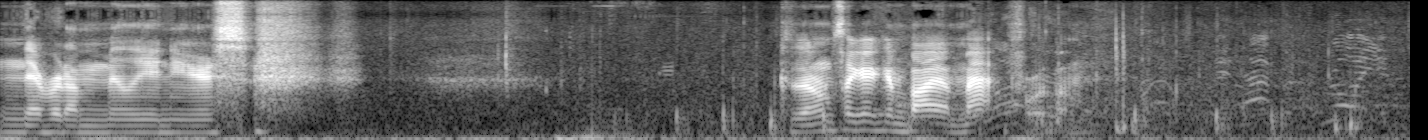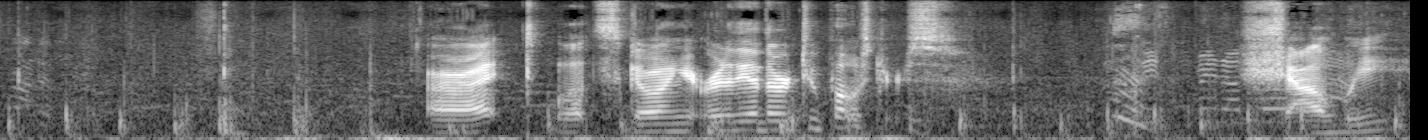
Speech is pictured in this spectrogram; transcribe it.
Never in a million years. Because I don't think I can buy a map for them. Alright, let's go and get rid of the other two posters. Shall we?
